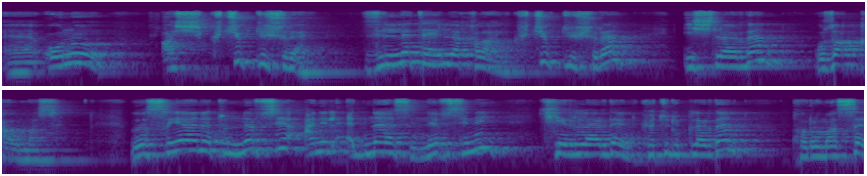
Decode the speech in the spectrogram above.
Ee, onu aş, küçük düşüren, zillet ehli kılan, küçük düşüren işlerden uzak kalması. Ve sıyanetun nefsi anil ednasi. Nefsini kirlerden, kötülüklerden koruması.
